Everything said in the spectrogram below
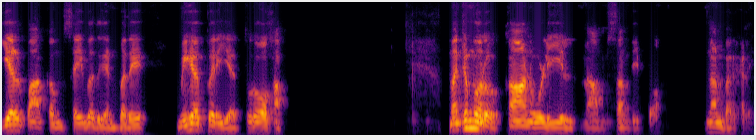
இயல்பாக்கம் செய்வது என்பது மிகப்பெரிய துரோகம். மற்றும் ஒரு காணொளியில் நாம் சந்திப்போம். நண்பர்களே.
